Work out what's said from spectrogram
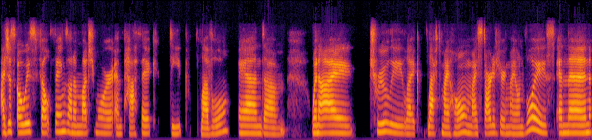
I just always felt things on a much more empathic, deep level. And um, when I truly like left my home, I started hearing my own voice. And then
